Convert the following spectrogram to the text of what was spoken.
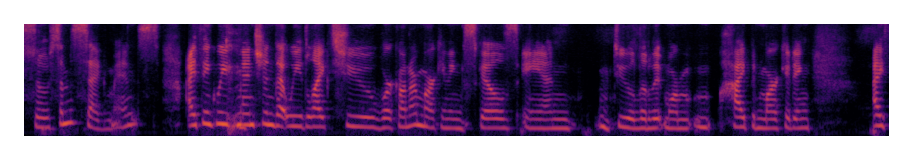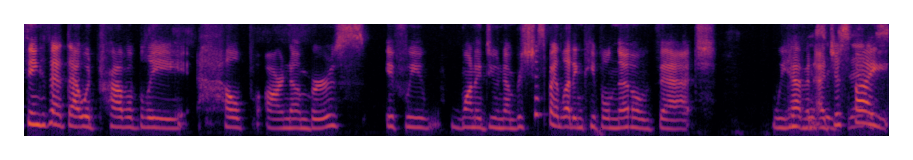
So some segments. I think we've mentioned that we'd like to work on our marketing skills and do a little bit more hype and marketing. I think that that would probably help our numbers if we want to do numbers just by letting people know that we haven't uh, just by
